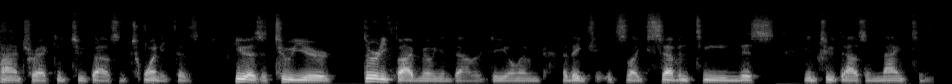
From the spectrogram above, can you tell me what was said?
contract in 2020 because he has a two year, $35 million deal. And I think it's like 17 this in 2019.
